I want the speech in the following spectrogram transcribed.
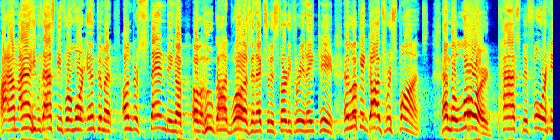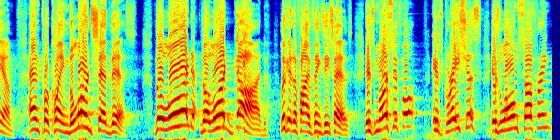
I, he was asking for a more intimate understanding of, of who God was in Exodus 33 and 18. And look at God's response. And the Lord passed before him and proclaimed, The Lord said this, The Lord, the Lord God, Look at the five things he says is merciful, is gracious, is long suffering,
